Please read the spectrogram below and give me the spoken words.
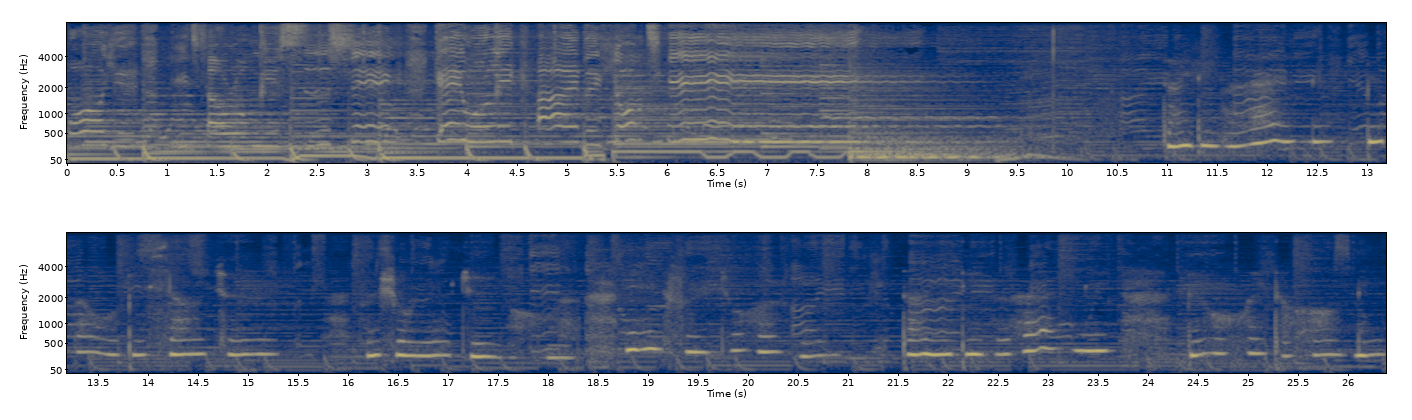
我也比较容易死把我比下去。分手也只用了一分钟而已。他一定很爱你，别误会讨好你。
